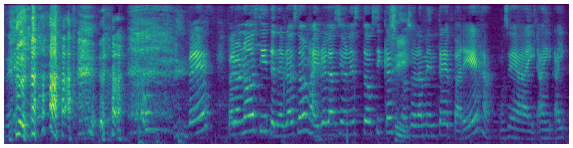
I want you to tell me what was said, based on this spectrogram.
¿Ves? Pero no, sí, tenés razón, hay relaciones tóxicas, Sí. no solamente de pareja, o sea, hay, hay, hay,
